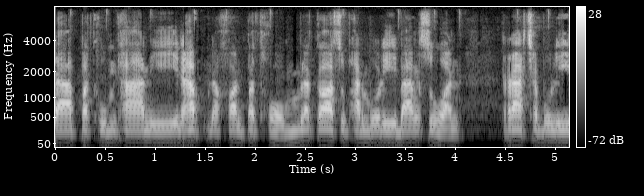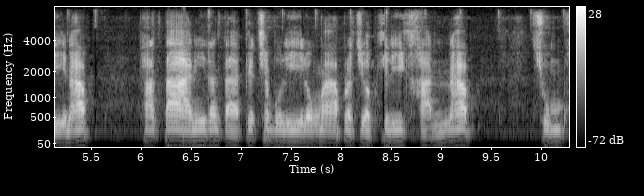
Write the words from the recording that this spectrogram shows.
ยาปทุมธานีนะครับ นครปฐมแล้วก็สุพรรณบุรีบางส่วน ราชบุรีนะครับ ภาคใต้นี่ตั้งแต่เพชรบุรีลงมาประจวบคีรีขันธ์นะครับ ชุมพ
